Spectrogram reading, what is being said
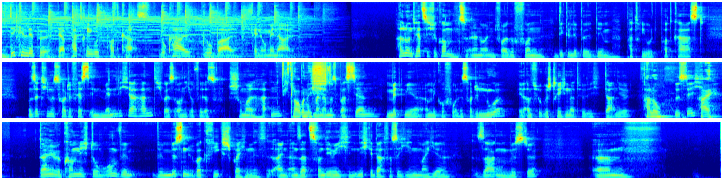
Dicke Lippe, der Patriot Podcast. Lokal, global, phänomenal. Hallo und herzlich willkommen zu einer neuen Folge von Dicke Lippe, dem Patriot Podcast. Unser Team ist heute fest in männlicher Hand. Ich weiß auch nicht, ob wir das schon mal hatten. Ich glaube nicht. Mein Name ist Bastian. Mit mir am Mikrofon ist heute nur, in Anführungsstrichen natürlich, Daniel. Hallo. Grüß dich. Hi. Daniel, wir kommen nicht drum rum. Wir, wir müssen über Krieg sprechen. Ein, ein Satz, von dem ich nicht gedacht, dass ich ihn mal hier sagen müsste. Ähm,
